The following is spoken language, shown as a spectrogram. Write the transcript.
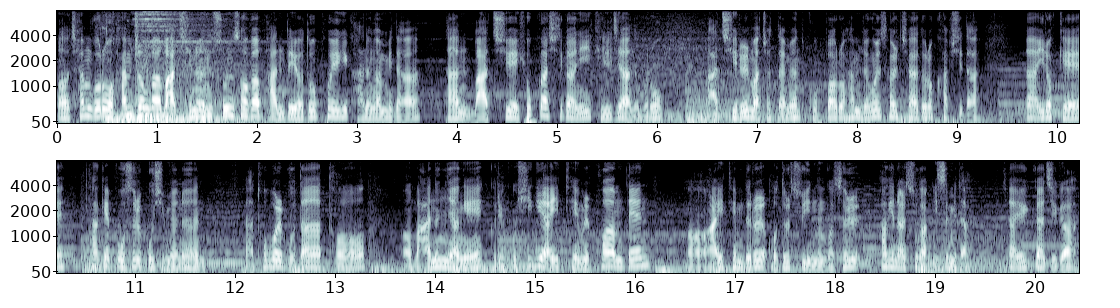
어, 참고로 함정과 마취는 순서가 반대여도 포획이 가능합니다. 단 마취의 효과 시간이 길지 않으므로 마취를 마쳤다면 곧바로 함정을 설치하도록 합시다. 자 이렇게 타겟 보스를 보시면은 아, 토벌보다 더 어, 많은 양의 그리고 희귀 아이템을 포함된 어, 아이템들을 얻을 수 있는 것을 확인할 수가 있습니다. 자 여기까지가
